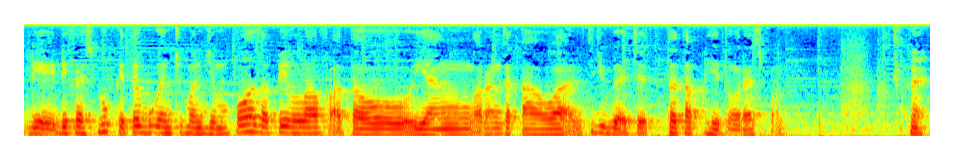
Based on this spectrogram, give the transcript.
di, di Facebook itu bukan cuman jempol tapi love atau yang orang ketawa itu juga tetap dihitung respon. Nah,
